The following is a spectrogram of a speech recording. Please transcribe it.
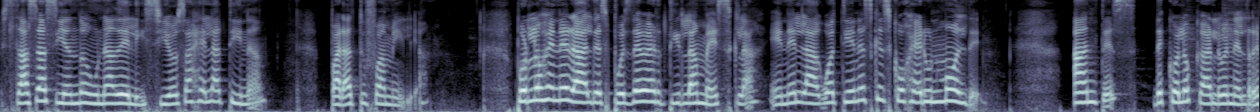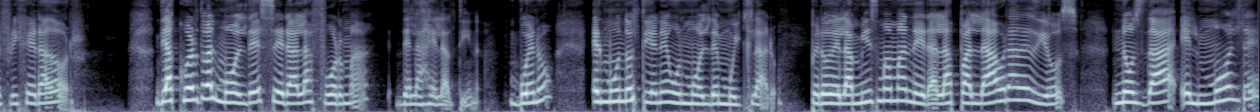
Estás haciendo una deliciosa gelatina para tu familia. Por lo general, después de vertir la mezcla en el agua, tienes que escoger un molde antes de colocarlo en el refrigerador. De acuerdo al molde será la forma de la gelatina. Bueno, el mundo tiene un molde muy claro, pero de la misma manera la palabra de Dios nos da el molde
